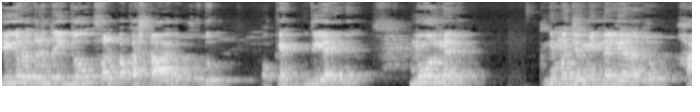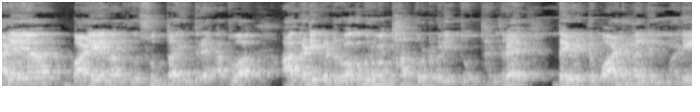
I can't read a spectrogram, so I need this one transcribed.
ಈಗಿರೋದ್ರಿಂದ ಇದು ಸ್ವಲ್ಪ ಕಷ್ಟ ಆಗಬಹುದು. ಓಕೆ ಇದು ಎರಡನೇದು. ಮೂರನೇದು, ನಿಮ್ಮ ಜಮೀನಿನಲ್ಲಿ ಏನಾದರೂ ಹಳೆಯ ಬಾಳೆ ಏನಾದರೂ ಸುತ್ತ ಇದ್ರೆ ಅಥವಾ ಆ ಕಡೆ ಈ ಕಡೆ ರೋಗ ಬರುವಂತಹ ತೋಟಗಳಿತ್ತು ಅಂತ ಹೇಳಿದ್ರೆ ದಯವಿಟ್ಟು ಬಾರ್ಡರ್ನಲ್ಲಿ ಏನು ಮಾಡಿ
